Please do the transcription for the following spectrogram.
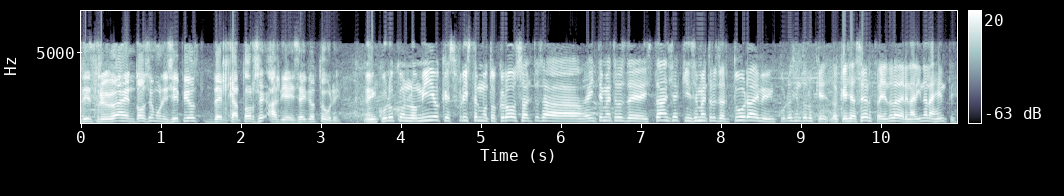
distribuidas en 12 municipios del 14 al 16 de octubre. Me vinculo con lo mío, que es freestyle motocross, saltos a 20 metros de distancia, 15 metros de altura y me vinculo haciendo lo que, lo que sé hacer, trayendo la adrenalina a la gente.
